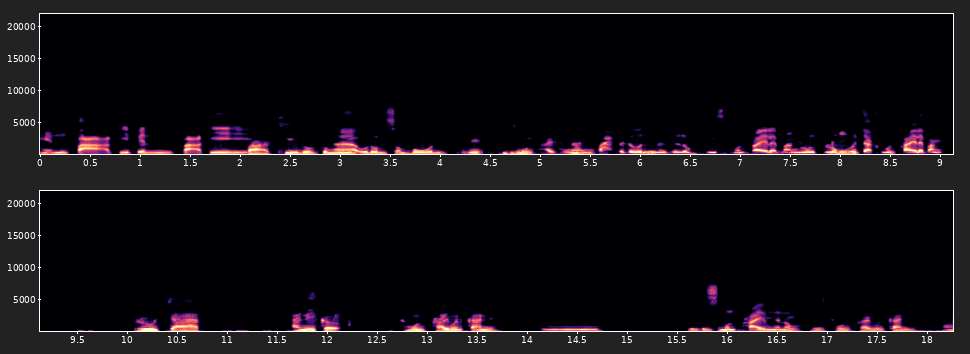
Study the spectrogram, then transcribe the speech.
เห็นป่าที่เป็นป่าที่ป่าที่อุดมสมบูรอ่าณ์อุดมสมบูรณ์มีสมุนไพรทั้งนั้นไปไปดูนิดหนึ่งที่ลุงมีสมุนไพรอะไรบ้างลุงลุงรู้จักสมุนไพรอะไรบ้าง รู้จัก อันนี้ก็สมุนไพรเหมือนกันนี่อืมนี่เป็นสมุนไพรเหมือนกันนี่เนาะนี่สมุนไพรเหมือนกันนี่อ๋อ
